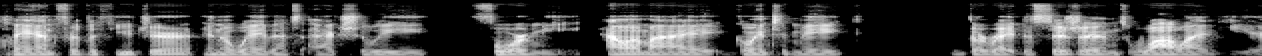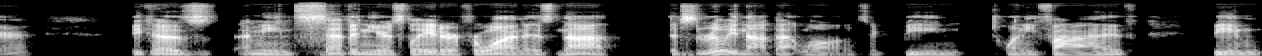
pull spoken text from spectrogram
plan for the future in a way that's actually for me? How am I going to make the right decisions while I'm here? Because I mean, seven years later, for one, is not it's really not that long. It's like being 25, being,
